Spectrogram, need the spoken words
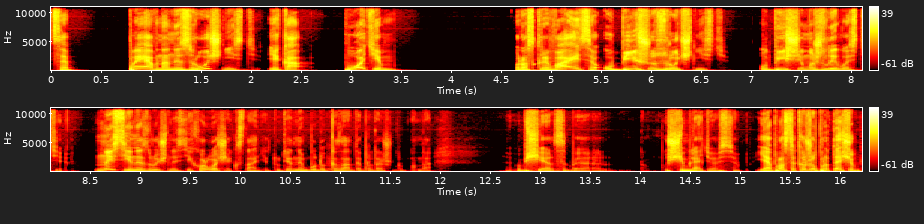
Це певна незручність, яка потім розкривається у більшу зручність, у більші можливості. Не всі незручності хороші, кстати. Тут я не буду казати про те, що треба взагалі себе ущемляти во всьому. Я просто кажу про те, щоб,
